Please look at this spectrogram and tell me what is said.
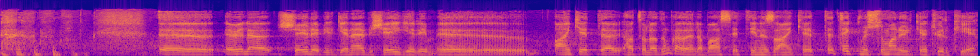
Ee, evvela şöyle bir genel bir şeye gireyim. Ee, ankette hatırladığım kadarıyla bahsettiğiniz ankette tek Müslüman ülke Türkiye.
